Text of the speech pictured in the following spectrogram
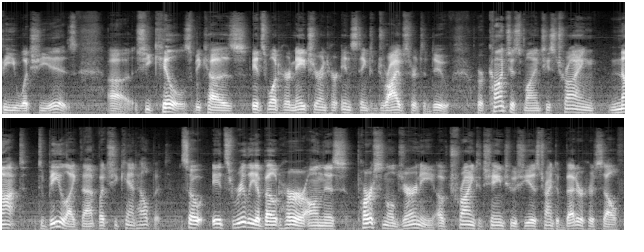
be what she is. Uh, she kills because it's what her nature and her instinct drives her to do. Her conscious mind, she's trying not to be like that, but she can't help it. So it's really about her on this personal journey of trying to change who she is, trying to better herself,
